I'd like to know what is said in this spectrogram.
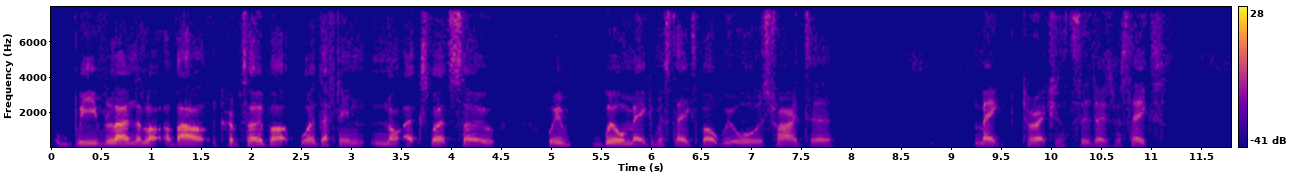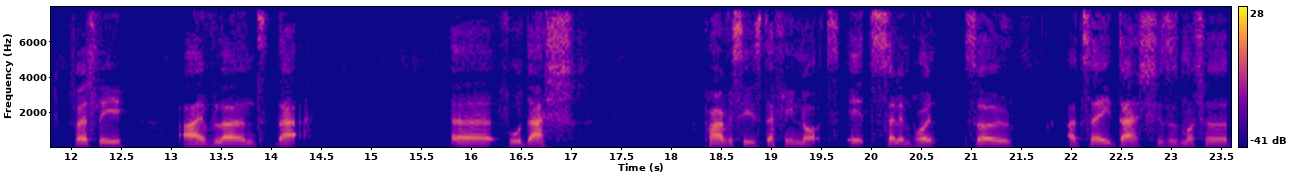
We've learned a lot about crypto, but we're definitely not experts, so we will make mistakes, but we always try to make corrections to those mistakes. Firstly, I've learned that uh, for Dash, privacy is definitely not its selling point. So I'd say Dash is as much a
